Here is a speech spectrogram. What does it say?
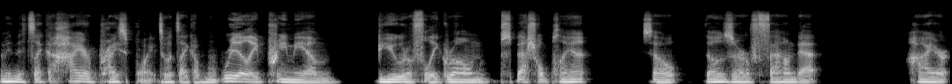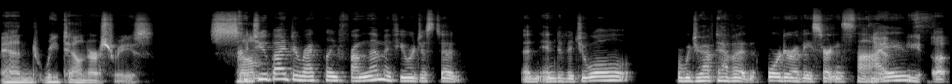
I mean it's like a higher price point. So it's like a really premium, beautifully grown special plant. So those are found at higher end retail nurseries. Some, Could you buy directly from them if you were just a an individual, or would you have to have an order of a certain size? Yeah, uh,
